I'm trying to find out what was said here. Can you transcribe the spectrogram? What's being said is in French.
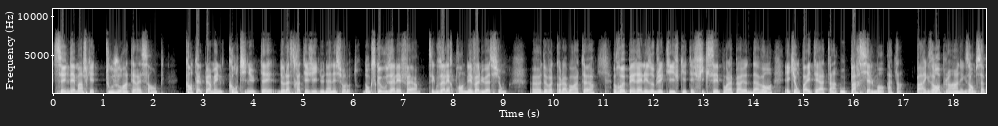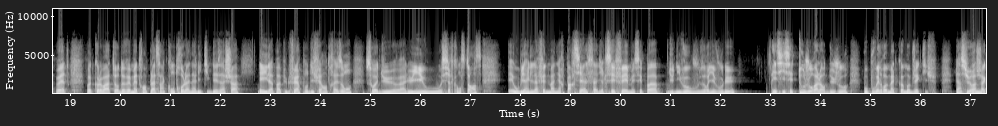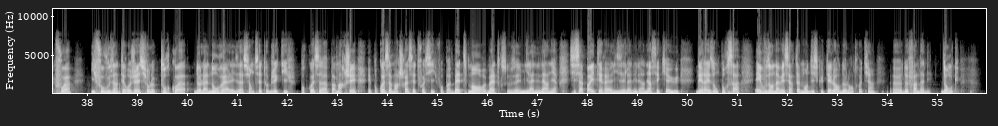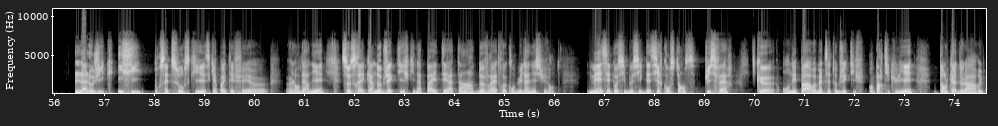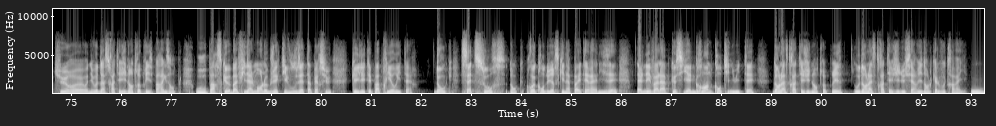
C'est une démarche qui est toujours intéressante quand elle permet une continuité de la stratégie d'une année sur l'autre. Donc ce que vous allez faire, c'est que vous allez reprendre l'évaluation euh, de votre collaborateur, repérer les objectifs qui étaient fixés pour la période d'avant et qui n'ont pas été atteints ou partiellement atteints. Par exemple, hein, un exemple, ça peut être votre collaborateur devait mettre en place un contrôle analytique des achats et il n'a pas pu le faire pour différentes raisons, soit dû euh, à lui ou aux circonstances ou bien il l'a fait de manière partielle, c'est-à-dire que c'est fait, mais c'est pas du niveau que vous auriez voulu. Et si c'est toujours à l'ordre du jour, vous pouvez le remettre comme objectif. Bien sûr, à chaque fois, il faut vous interroger sur le pourquoi de la non-réalisation de cet objectif. Pourquoi ça n'a pas marché et pourquoi ça marcherait cette fois-ci. Il ne faut pas bêtement remettre ce que vous avez mis l'année dernière. Si ça n'a pas été réalisé l'année dernière, c'est qu'il y a eu des raisons pour ça et vous en avez certainement discuté lors de l'entretien euh, de fin d'année. Donc, la logique ici, pour cette source qui est ce qui n'a pas été fait euh, l'an dernier, ce serait qu'un objectif qui n'a pas été atteint devrait être reconduit l'année suivante. Mais c'est possible aussi que des circonstances puissent faire qu'on n'ait pas à remettre cet objectif. En particulier dans le cadre de la rupture euh, au niveau de la stratégie d'entreprise, par exemple. Ou parce que bah, finalement l'objectif, vous vous êtes aperçu qu'il n'était pas prioritaire. Donc, cette source, donc reconduire ce qui n'a pas été réalisé, elle n'est valable que s'il y a une grande continuité dans la stratégie de l'entreprise ou dans la stratégie du service dans lequel vous travaillez. Hmm.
